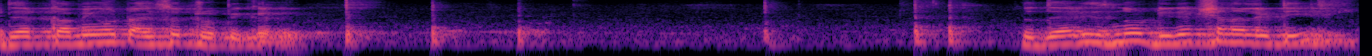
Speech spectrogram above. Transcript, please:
they are coming out isotropically so there is no directionality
